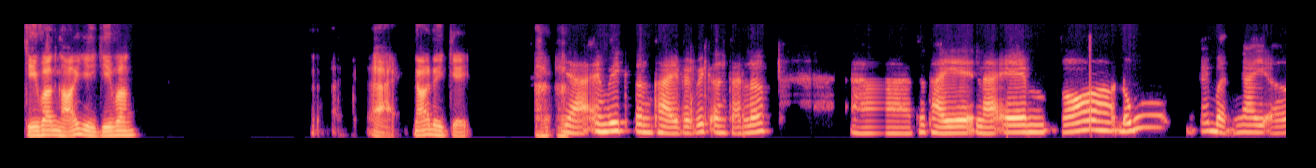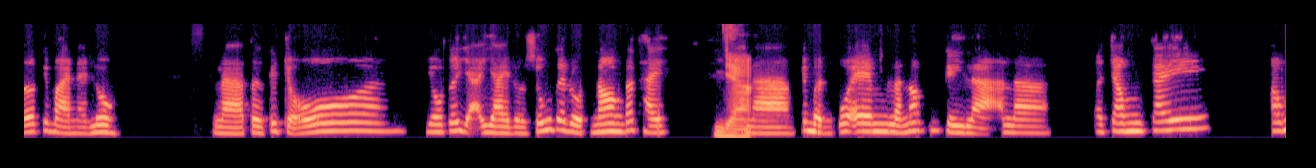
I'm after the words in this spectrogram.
Chị Vân hỏi gì chị Vân? À, nói đi chị. Dạ em biết ơn thầy và biết ơn cả lớp. À thưa thầy là em có đúng cái bệnh ngay ở cái bài này luôn. Là từ cái chỗ vô tới dạ dày rồi xuống tới ruột non đó thầy dạ. Là cái bệnh của em là nó cũng kỳ lạ là ở trong cái ống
